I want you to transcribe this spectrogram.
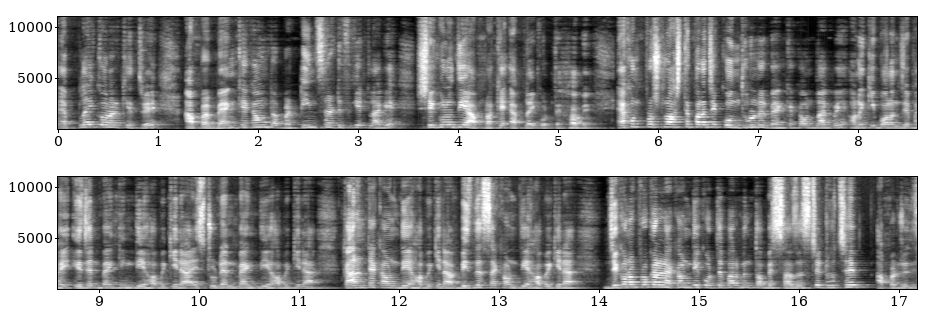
অ্যাপ্লাই করার ক্ষেত্রে আপনার ব্যাংক অ্যাকাউন্ট আপনার টিন সার্টিফিকেট লাগে, সেগুলো দিয়ে আপনাকে অ্যাপ্লাই করতে হবে। এখন প্রশ্ন আসতে পারে যে কোন ধরনের ব্যাংক অ্যাকাউন্ট লাগবে? অনেকেই বলেন যে ভাই এজেন্ট ব্যাংকিং দিয়ে হবে কিনা স্টুডেন্ট ব্যাংক দিয়ে হবে কিনা কারেন্ট অ্যাকাউন্ট দিয়ে হবে কিনা বিজনেস অ্যাকাউন্ট দিয়ে হবে কিনা, যে কোনো প্রকারের অ্যাকাউন্ট দিয়ে করতে পারবেন। তবে সাজেস্টেড হচ্ছে আপনার যদি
